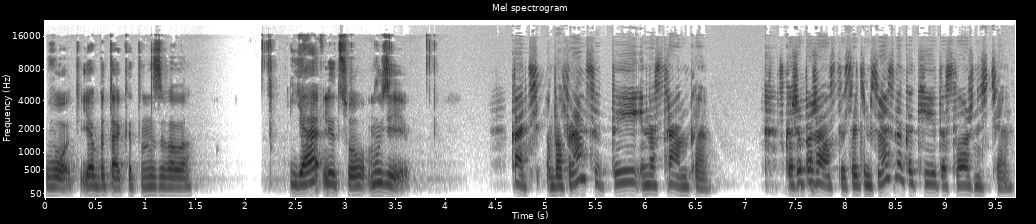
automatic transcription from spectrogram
Вот, я бы так это назвала. Я лицо музея. Кать, во Франции ты иностранка. Скажи, пожалуйста, с этим связаны какие-то сложности?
